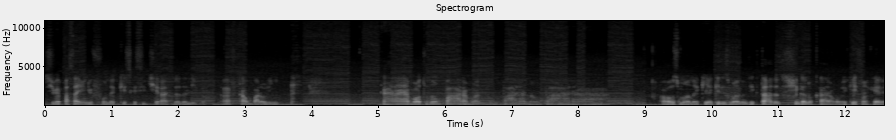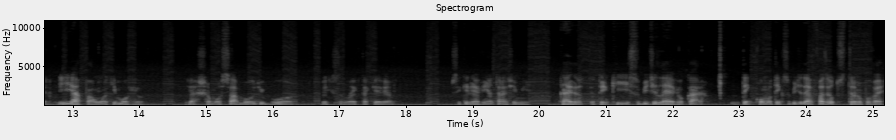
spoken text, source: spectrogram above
Se tiver passarinho de fundo é porque esqueci de tirar isso dali, velho. Vai ficar um barulhinho. Caralho, a moto não para, mano. Não para, não para. Olha os mano aqui, aqueles mano ali que tá xingando o cara. Vamos ver o que eles estão querendo. Ih, rapaz, um aqui morreu. Já chamou o SAMU de boa. O que esse moleque tá querendo? Você queria vir atrás de mim. Cara, eu, eu tenho que subir de level, cara. Não tem como, eu tenho que subir de level e fazer outros trampos, velho.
